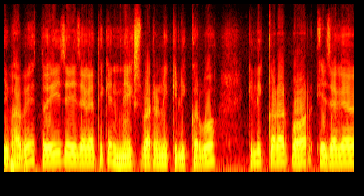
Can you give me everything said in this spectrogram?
এইভাবে। তো এই যে, এই জায়গা থেকে নেক্সট বাটনে ক্লিক করব। ক্লিক করার পর এই জায়গায়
